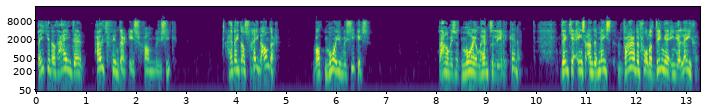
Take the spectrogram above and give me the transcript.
Weet je dat hij de uitvinder is van muziek? Hij weet als geen ander wat mooie muziek is. Daarom is het mooi om hem te leren kennen. Denk je eens aan de meest waardevolle dingen in je leven.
